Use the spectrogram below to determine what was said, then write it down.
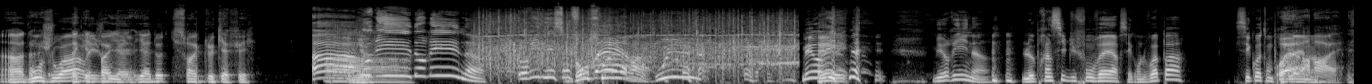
ah, Bonjour, T'inquiète pas, il y y a, d'autres qui sont avec le café. Ah, Ah. Aurine, Aurine, Aurine et son fond vert. Oui. Mais Aurine, mais Aurine, le principe du fond vert, c'est qu'on le voit pas. C'est quoi ton problème Ouais, ah, ouais.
